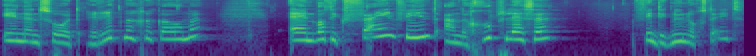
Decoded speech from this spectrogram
in een soort ritme gekomen. En wat ik fijn vind aan de groepslessen, vind ik nu nog steeds,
